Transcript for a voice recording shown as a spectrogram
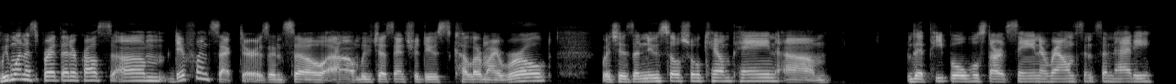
We want to spread that across um, different sectors. And so um, we've just introduced Color My World, which is a new social campaign. Um, that people will start seeing around Cincinnati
